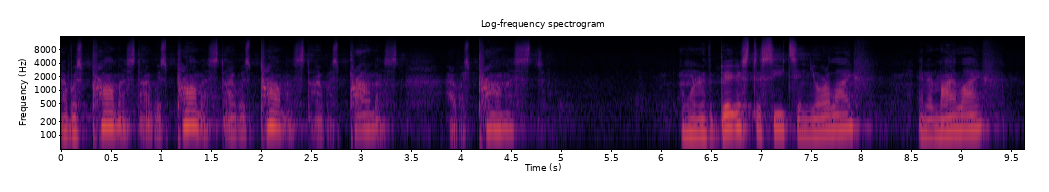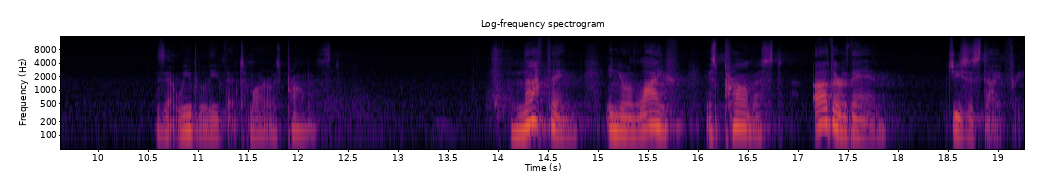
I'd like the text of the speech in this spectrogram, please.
I was promised, I was promised, I was promised, I was promised, I was promised. And one of the biggest deceits in your life and in my life is that we believe that tomorrow is promised. Nothing in your life is promised other than Jesus died for you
